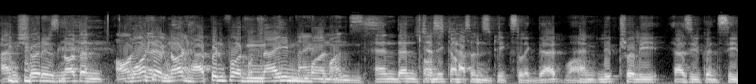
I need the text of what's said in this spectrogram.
I'm sure it is not an What had not happened for nine, nine months. months. and then Just comes and speaks like that, Wow. and literally, as you can see,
